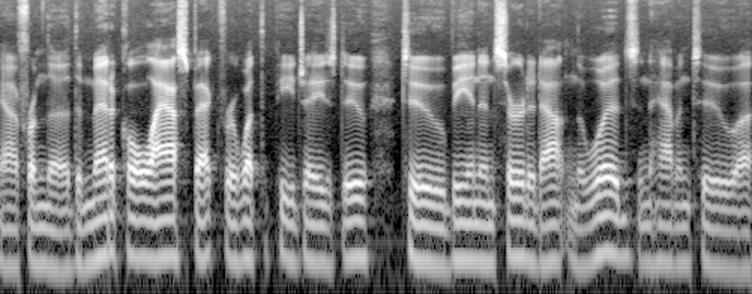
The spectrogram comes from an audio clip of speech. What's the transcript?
uh, from the the medical aspect for what the PJs do to being inserted out in the woods and having to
